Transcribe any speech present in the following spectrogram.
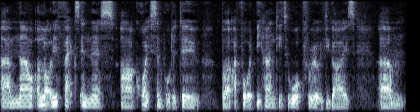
Um, now a lot of the effects in this are quite simple to do but I thought it'd be handy to walk through it with you guys um,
